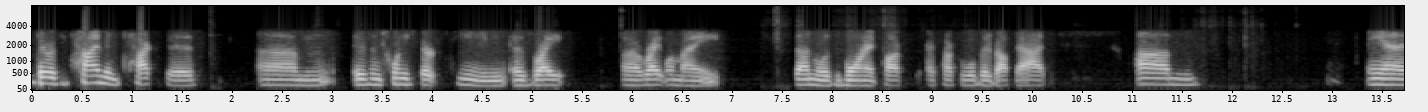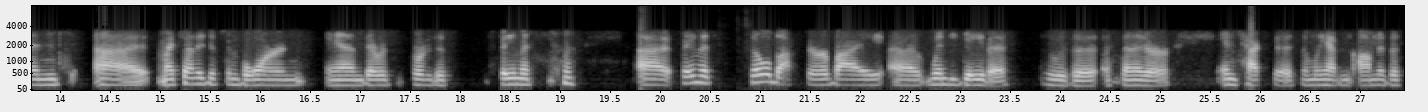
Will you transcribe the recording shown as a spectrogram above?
there was a time in Texas. Um, it was in 2013. It was right uh, right when my son was born. I talked I talked a little bit about that. Um, and uh, my son had just been born, and there was sort of this famous uh, famous filibuster by uh, Wendy Davis, who was a, a senator in Texas, and we had an omnibus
